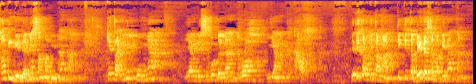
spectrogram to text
Tapi bedanya sama binatang. Kita ini punya yang disebut dengan roh yang kekal. Jadi kalau kita mati, kita beda sama binatang.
